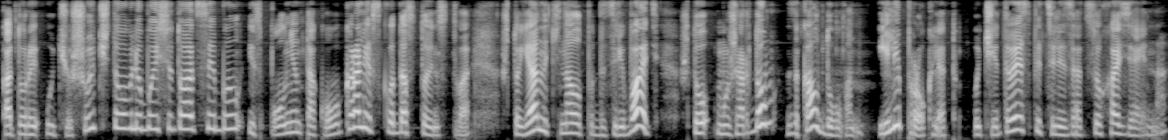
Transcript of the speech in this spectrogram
который у чешуйчатого в любой ситуации был исполнен такого королевского достоинства, что я начинала подозревать, что мужардом заколдован или проклят, учитывая специализацию хозяина.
